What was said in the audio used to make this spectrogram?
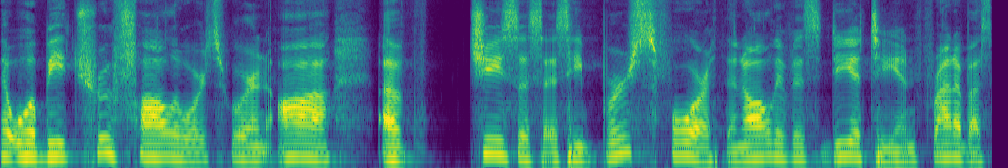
that we'll be true followers who are in awe of Jesus as he bursts forth in all of his deity in front of us,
